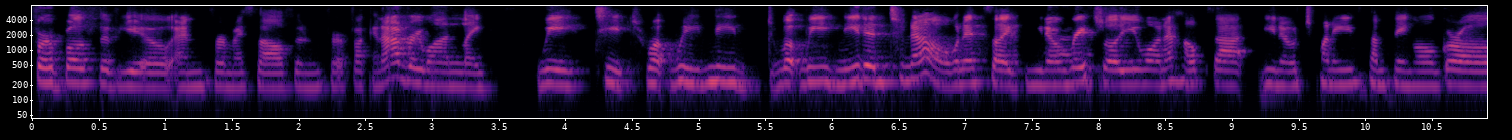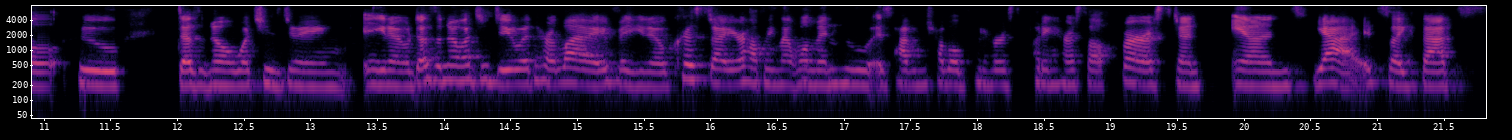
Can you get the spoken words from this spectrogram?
for both of you and for myself and for fucking everyone like we teach what we need what we needed to know. When it's like you know rachel you want to help that you know 20 something old girl who doesn't know what she's doing you know doesn't know what to do with her life. And you know krista you're helping that woman who is having trouble put her putting herself first. And and yeah it's like that's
